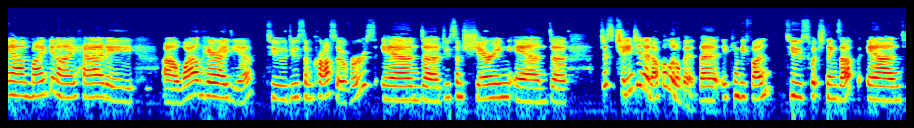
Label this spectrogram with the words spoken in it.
and Mike and I had a uh, wild hair idea to do some crossovers and uh, do some sharing and uh, just changing it up a little bit. That it can be fun to switch things up. And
